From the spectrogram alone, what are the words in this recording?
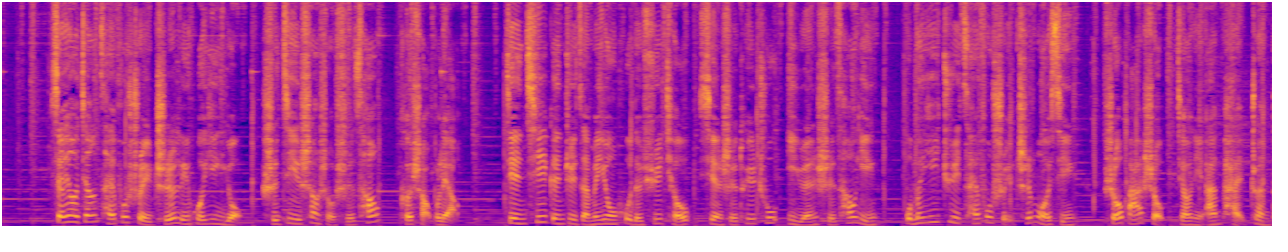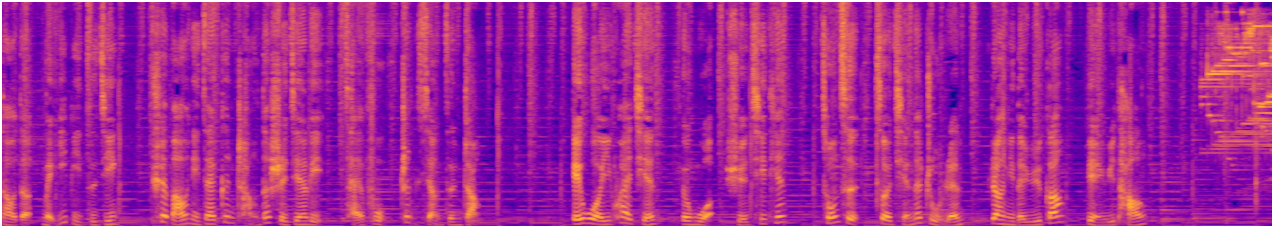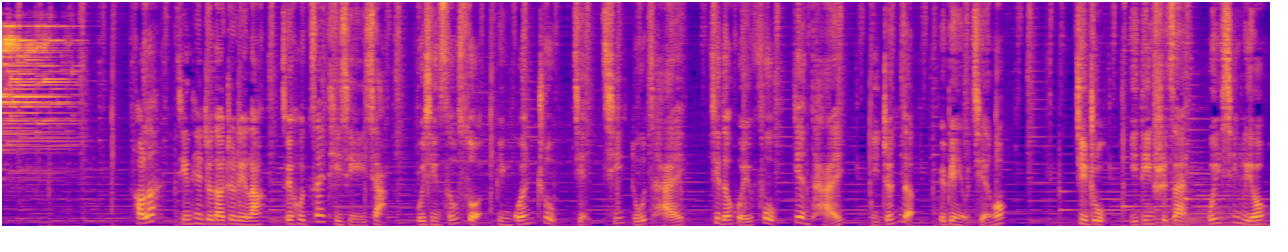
想要将财富水池灵活应用，实际上手实操可少不了减七根据咱们用户的需求，限时推出一元实操营。我们依据财富水池模型，手把手教你安排赚到的每一笔资金，确保你在更长的时间里财富正向增长。给我一块钱，跟我学七天，从此做钱的主人，让你的鱼缸变鱼塘。好了，今天就到这里啦。最后再提醒一下，微信搜索并关注“减七独裁”，记得回复“电台”。你真的会变有钱哦！记住，一定是在微信里哦。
